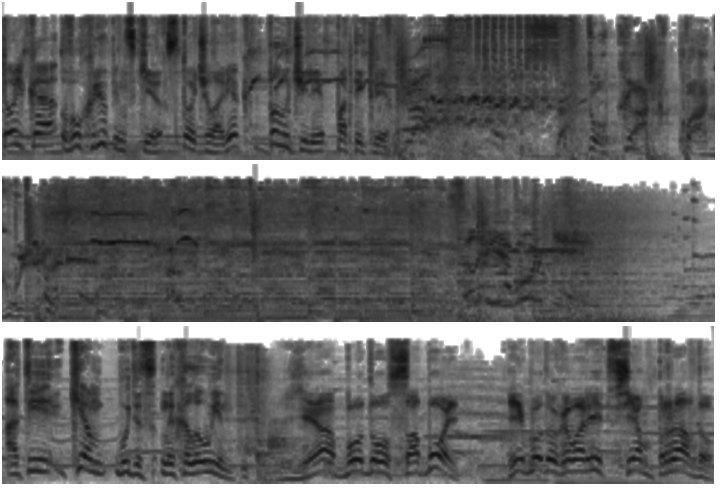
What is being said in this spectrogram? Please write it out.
Только в Ухрюпинске 100 человек получили по тыкве. Зато как погуляли! Злые! А ты кем будешь на Хэллоуин? Я буду собой и буду говорить всем правду.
